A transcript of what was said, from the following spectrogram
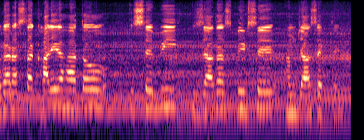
अगर रास्ता खाली रहा तो इससे भी ज़्यादा स्पीड से हम जा सकते हैं।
